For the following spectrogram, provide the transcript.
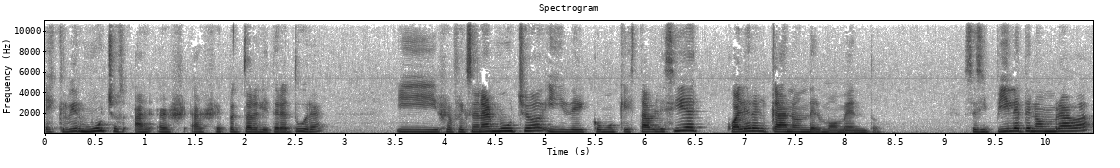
escribir mucho al, respecto a la literatura y reflexionar mucho y de como que establecía cuál era el canon del momento. O sea, si Pile te nombraba,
